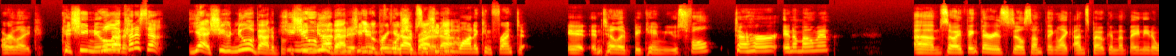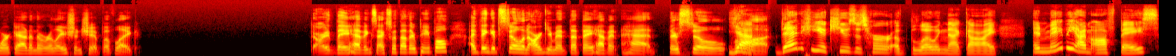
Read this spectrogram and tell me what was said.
or like because she knew well, about it it. kind of sound. Yeah, she knew about it. But she, she, knew, knew about, it, and she even didn't bring before it up, she brought so she it didn't up. want to confront it until it became useful to her in a moment. Um, so I think there is still something like unspoken that they need to work out in the relationship of like are they having sex with other people? I think it's still an argument that they haven't had. There's still Yeah. a lot. Then he accuses her of blowing that guy. And maybe I'm off base,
